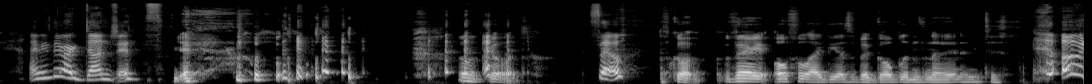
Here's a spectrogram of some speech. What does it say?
I mean, there are dungeons. Yeah. oh god. So, I've got very awful ideas about goblins now, and I need to. oh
